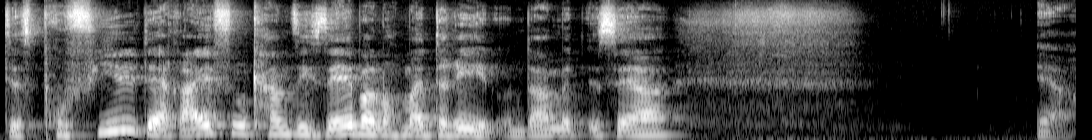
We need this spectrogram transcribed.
das Profil der Reifen kann sich selber nochmal drehen. Und damit ist er, ja,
